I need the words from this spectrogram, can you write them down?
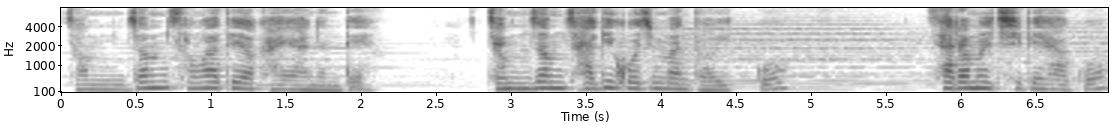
점점 성화되어 가야 하는데 점점 자기 고집만 더 있고 사람을 지배하고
